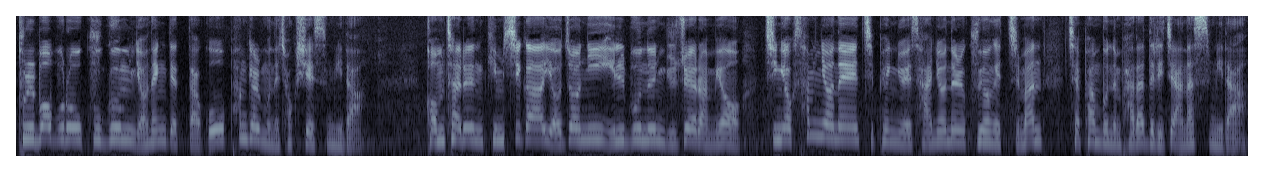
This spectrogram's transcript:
불법으로 구금 연행됐다고 판결문에 적시했습니다. 검찰은 김 씨가 여전히 일부는 유죄라며 징역 3년에 집행유예 4년을 구형했지만 재판부는 받아들이지 않았습니다.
